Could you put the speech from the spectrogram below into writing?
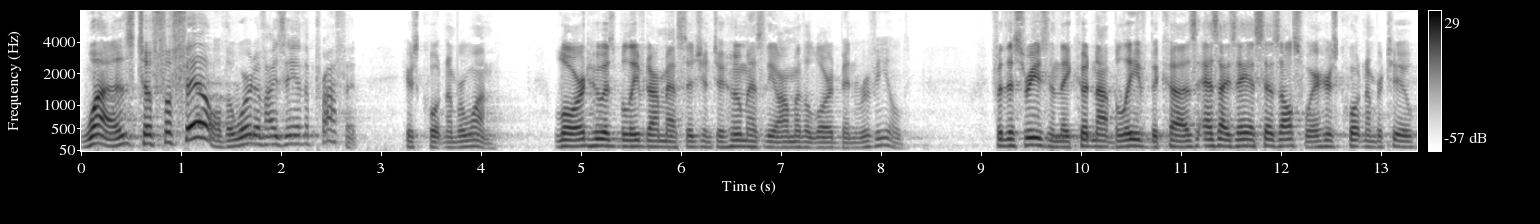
was to fulfill the word of Isaiah the prophet. Here's quote number one Lord, who has believed our message, and to whom has the arm of the Lord been revealed? For this reason, they could not believe because, as Isaiah says elsewhere, here's quote number two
